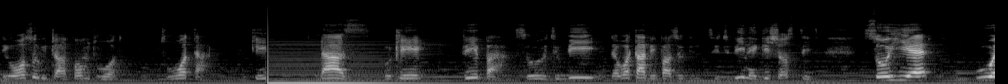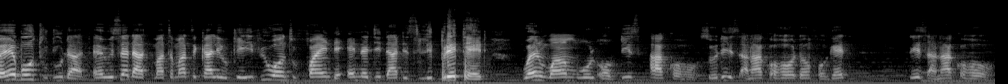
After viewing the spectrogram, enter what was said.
they will also be transformed to what? To water. Okay, that's okay vapor. So to be the water vapor, so to be in a gaseous state. So here we were able to do that. And we said that mathematically okay if you want to find the energy that is liberated when one mole of this alcohol so this is an alcohol don't forget this is an alcohol.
